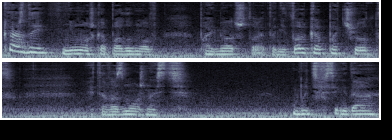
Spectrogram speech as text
Каждый, немножко подумав, поймет, что это не только почет, это возможность быть всегда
